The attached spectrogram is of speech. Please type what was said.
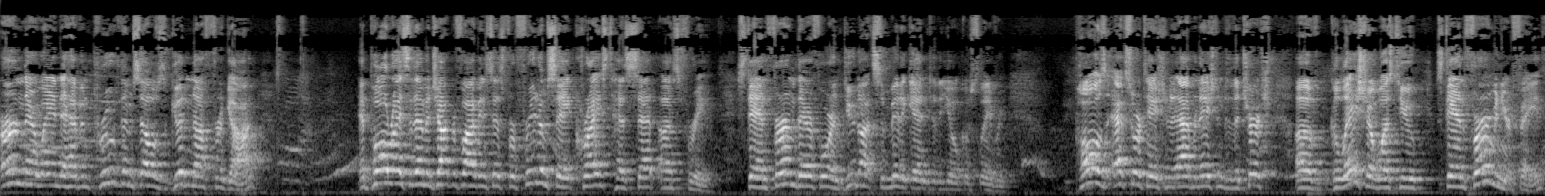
earn their way into heaven, prove themselves good enough for God. And Paul writes to them in chapter 5, and he says, For freedom's sake, Christ has set us free. Stand firm, therefore, and do not submit again to the yoke of slavery. Paul's exhortation and admonition to the church of Galatia was to stand firm in your faith.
